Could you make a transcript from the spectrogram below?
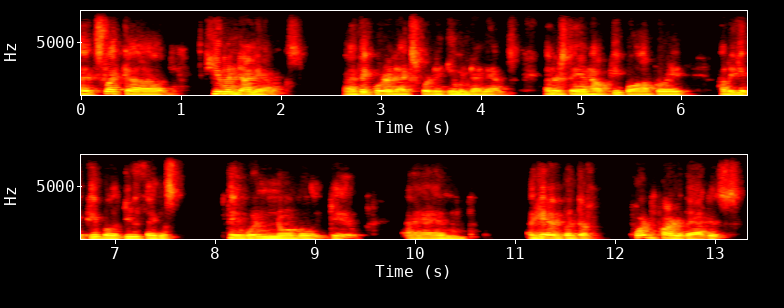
It's like uh, human dynamics. I think we're an expert in human dynamics, understand how people operate, how to get people to do things they wouldn't normally do. And again, but the important part of that is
